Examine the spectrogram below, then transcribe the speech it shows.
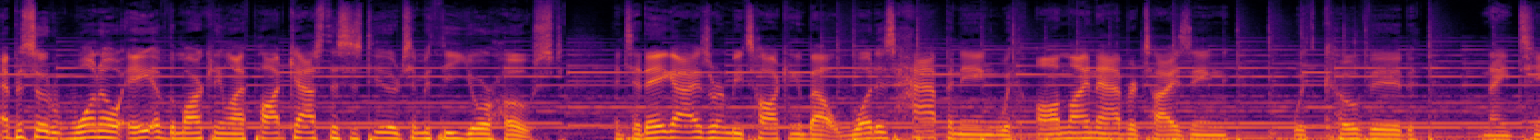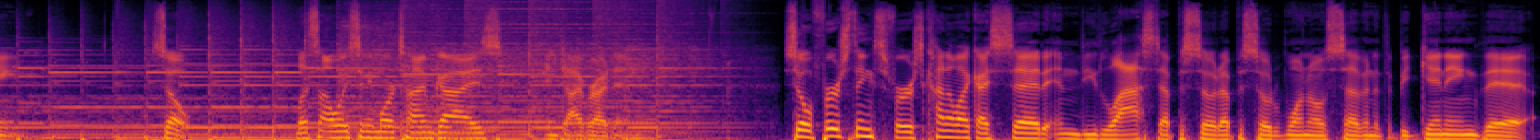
episode 108 of the Marketing Life podcast. This is Taylor Timothy, your host. And today, guys, we're going to be talking about what is happening with online advertising with COVID 19. So, let's not waste any more time, guys, and dive right in. So, first things first, kind of like I said in the last episode, episode 107 at the beginning, that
